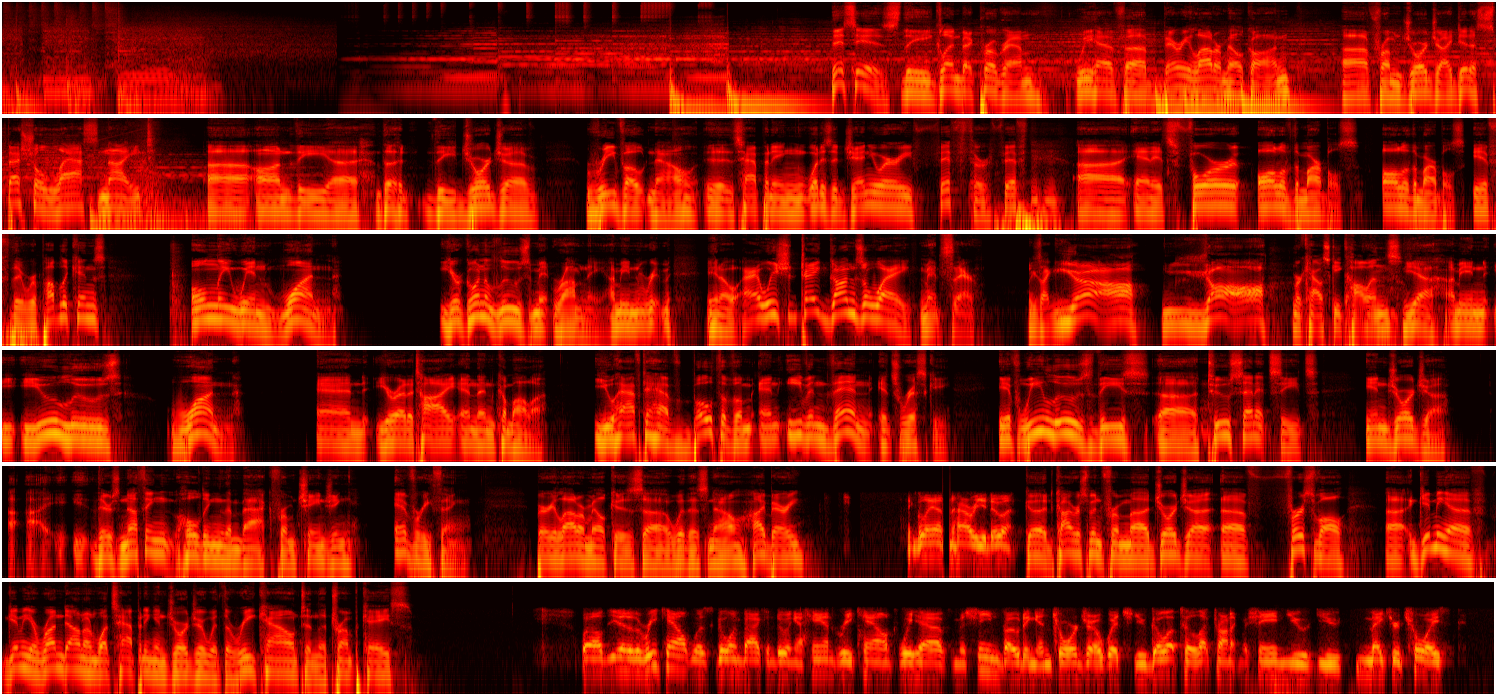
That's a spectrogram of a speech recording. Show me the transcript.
This is the Glenn Beck program. We have uh, Barry Loudermilk on uh, from Georgia. I did a special last night uh, on the uh, the the Georgia revote. Now it's happening. What is it? January fifth or 5th uh, and it's for all of the marbles. All of the marbles. If the Republicans only win one you're going to lose Mitt Romney. I mean, you know, "Hey, we should take guns away. Mitt's there. He's like, yeah, Yeah. Murkowski, Collins. Yeah. I mean, y- you lose one and you're at a tie, and then Kamala. You have to have both of them, and even then, it's risky. If we lose these uh, two Senate seats in Georgia, there's nothing holding them back from changing everything. Barry Loudermilk is uh, with us now. Hi, Barry. Glenn, how are you doing? Good, Congressman from uh, Georgia. Uh, first of all, uh, give me a give me a rundown on what's happening in Georgia with the recount and the Trump case. Well, you know, the recount was going back and doing a hand recount. We have machine voting in Georgia, which you go up to electronic machine, you you make your choice,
